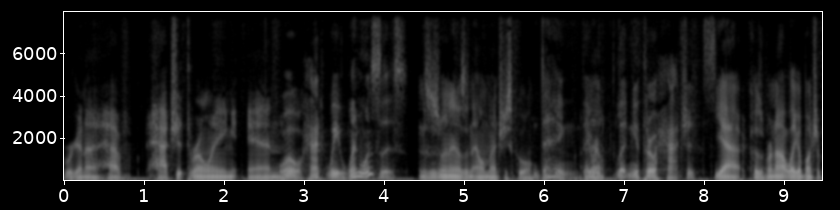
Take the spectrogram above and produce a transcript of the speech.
we're gonna have hatchet throwing and whoa hat wait when was this this was when I was in elementary school. dang they were letting you throw hatchets Yeah, because we're not like a bunch of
